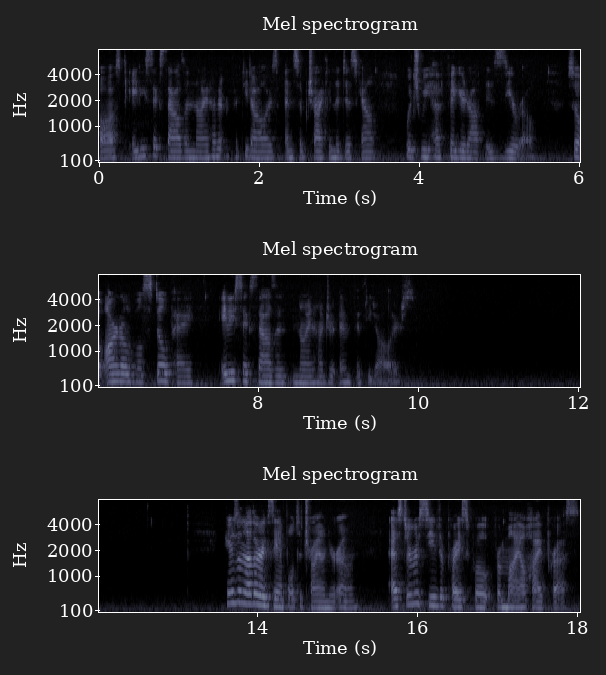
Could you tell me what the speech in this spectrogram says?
cost, $86,950, and subtracting the discount, which we have figured out is zero. So Arnold will still pay $86,950. Here's another example to try on your own. Esther received a price quote from Mile High Press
